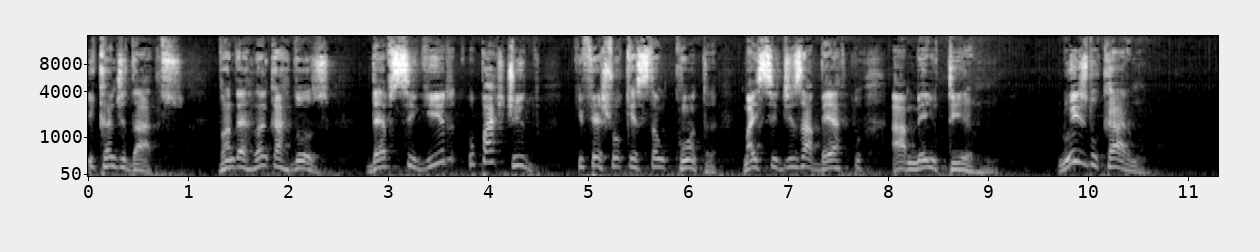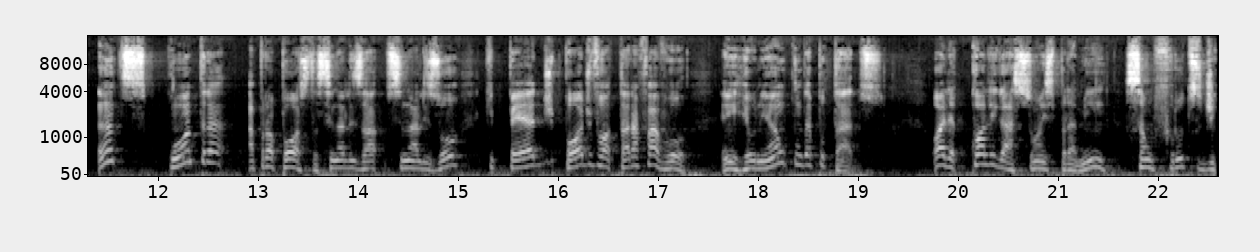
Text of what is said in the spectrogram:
e candidatos. Vanderlan Cardoso deve seguir o partido, que fechou questão contra, mas se diz aberto a meio termo. Luiz do Carmo, antes contra a proposta, sinalizou que pede, pode votar a favor, em reunião com deputados. Olha, coligações para mim são frutos de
